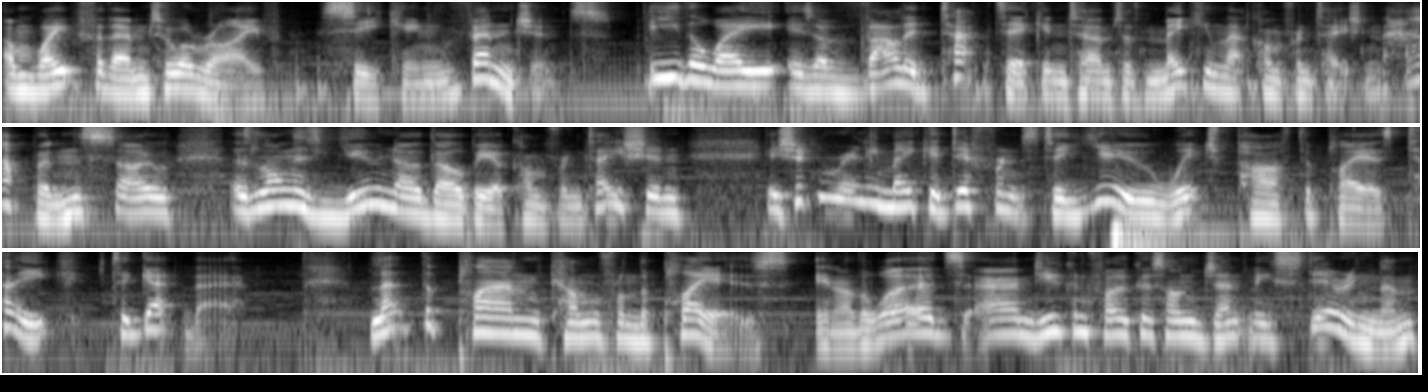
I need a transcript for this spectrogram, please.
and wait for them to arrive seeking vengeance. Either way is a valid tactic in terms of making that confrontation happen, so as long as you know there'll be a confrontation, it shouldn't really make a difference to you which path the players take to get there. Let the plan come from the players, in other words, and you can focus on gently steering them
